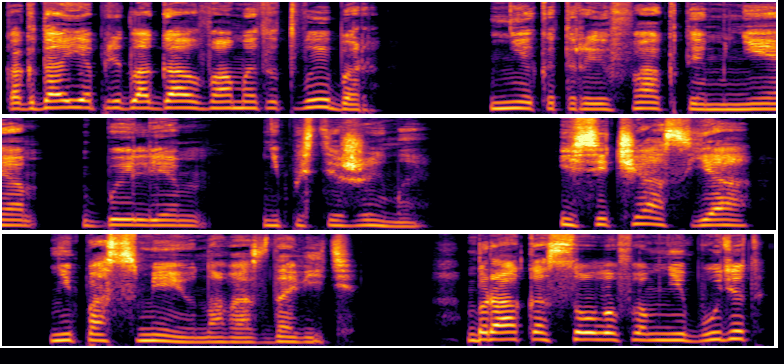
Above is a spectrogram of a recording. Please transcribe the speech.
Когда я предлагал вам этот выбор, некоторые факты мне были непостижимы. И сейчас я не посмею на вас давить. Брака с Олафом не будет,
